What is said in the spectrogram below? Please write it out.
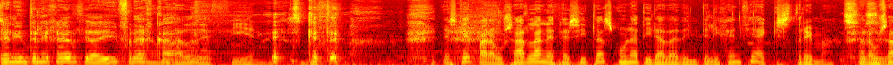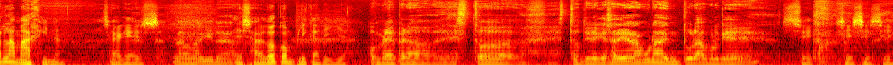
en inteligencia y fresca. Un dado de 100. es que Es que para usarla necesitas una tirada de inteligencia extrema. para usar la máquina. O sea que es, es algo complicadilla. Hombre, pero esto, esto tiene que salir en alguna aventura porque... Sí, sí, sí, sí.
